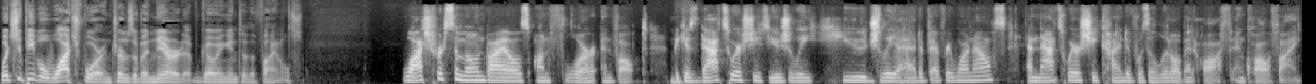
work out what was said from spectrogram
what should people watch for in terms of a narrative going into the finals? Watch for Simone Biles on floor and vault because that's where she's usually hugely ahead of everyone else. And that's where she kind of was a little bit off in qualifying.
